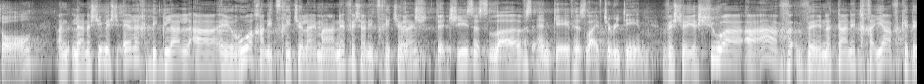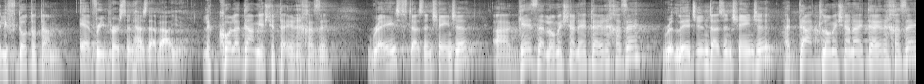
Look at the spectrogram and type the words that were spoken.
soul, אנ- לאנשים יש ערך בגלל הרוח הנצחית שלהם, הנפש הנצחית שלהם, that, that Jesus loves and gave his life to redeem. ושישוע אהב ונתן את חייו כדי לפדות אותם. Every person has that value. לכל אדם יש את הערך הזה. Race doesn't change it, הגזע לא משנה את הערך הזה, religion doesn't change it, הדת לא משנה את הערך הזה,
